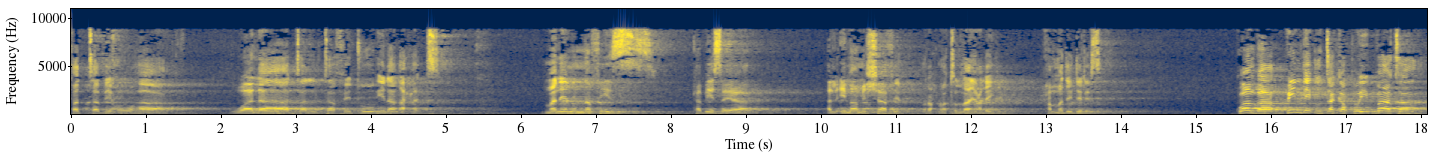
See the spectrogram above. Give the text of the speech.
فاتبعوها ولا تلتفتوا إلى أحد. منين نفيس كبيسة يا الإمام الشافعي رحمة الله عليه. محمد إدريس. kwamba pindi mtakapoipata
